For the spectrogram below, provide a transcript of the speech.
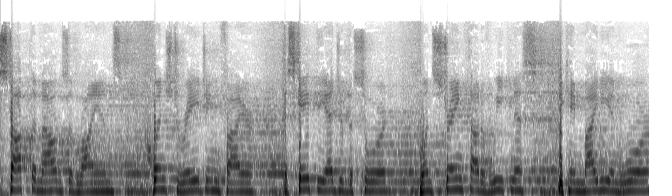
stopped the mouths of lions, quenched raging fire, escaped the edge of the sword, won strength out of weakness, became mighty in war,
